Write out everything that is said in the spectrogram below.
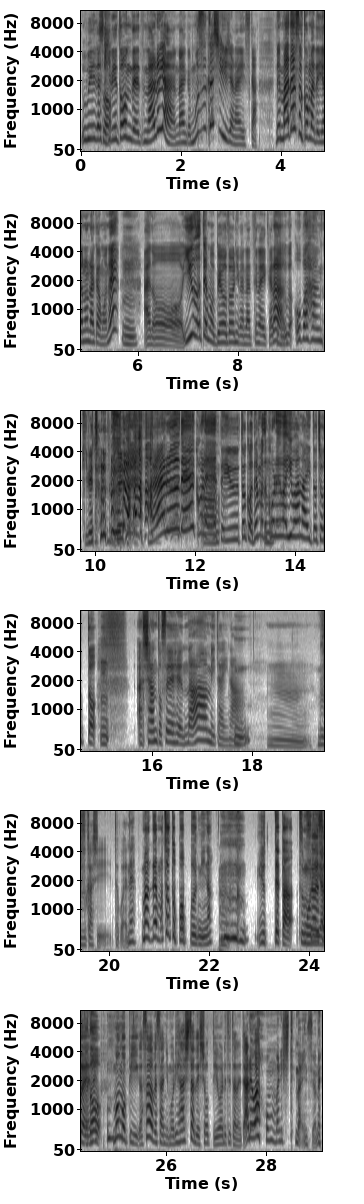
上が切れ飛んでってなるやん。なんか難しいじゃないですかでまだそこまで世の中もねうん。あのー言うても平等にはなってないから、ううんわおばはん切れとるって。なるでこれ。っていうとこ。でもこれは言わないとちょっと、うん。あしゃんとせえへんなみたいな。ううん。ん難しいとこやね。まあでもちょっとポップにな、う 言ってたつもりやけど。そうそうやね。ももぴーが澤部さんにもリハしたでしょって言われてたねあれはほんまにしてないんですよね。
